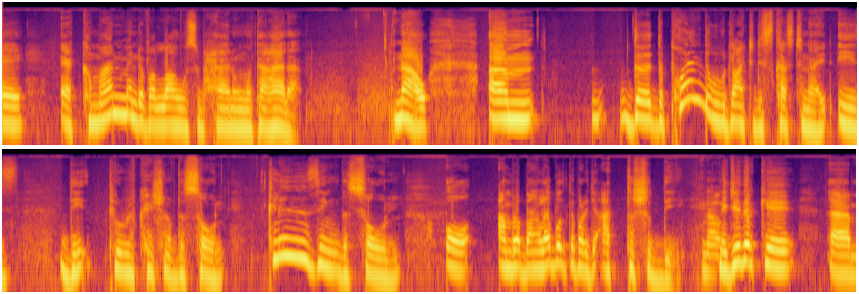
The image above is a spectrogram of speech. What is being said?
a, a commandment of Allah subhanahu wa ta'ala now um, the, the point that we would like to discuss tonight is the purification of the soul cleansing the soul ও আমরা বাংলায় বলতে পারি যে আত্মশুদ্ধি। নিজেদেরকে um,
